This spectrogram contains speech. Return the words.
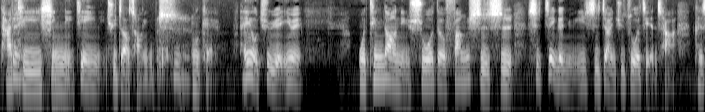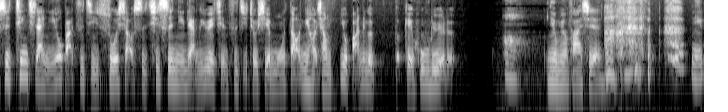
她提醒你，建议你去照超音波。是 OK，很有趣耶，因为我听到你说的方式是，是这个女医师叫你去做检查，可是听起来你又把自己缩小，是其实你两个月前自己就先摸到，你好像又把那个都给忽略了。哦，你有没有发现？啊，你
